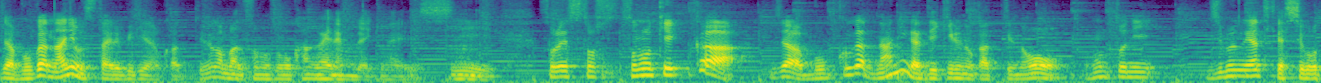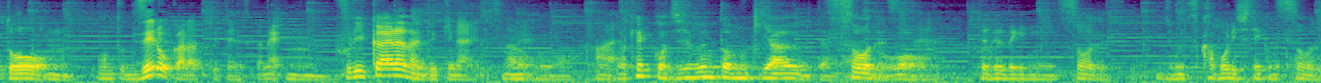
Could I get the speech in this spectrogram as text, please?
じゃあ僕は何を伝えるべきなのかっていうのがまずそもそも考えなくてはいけないですし、うん。それそその結果じゃあ僕が何ができるのかっていうのを本当に自分のやってきた仕事を、うん。本当ゼロからって言ったらいいんですかね、うん。振り返らないといけないですね。なるほど、はい結構自分と向き合うみたいなことをそうですね。徹底的にそうですね。自分深掘りしていくみたいなこ。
